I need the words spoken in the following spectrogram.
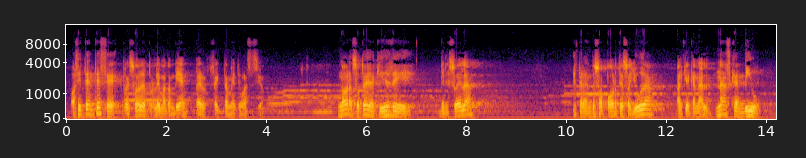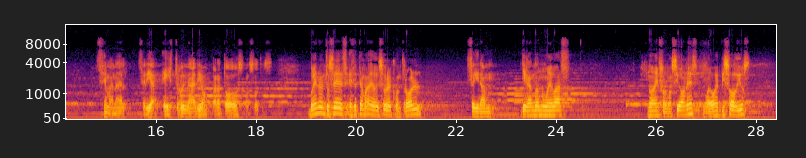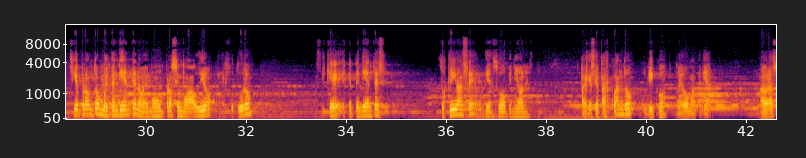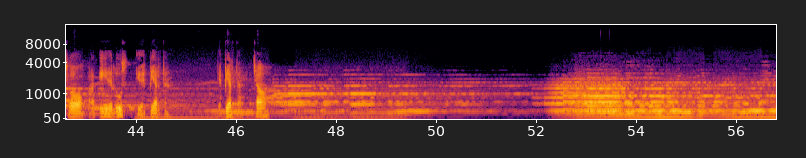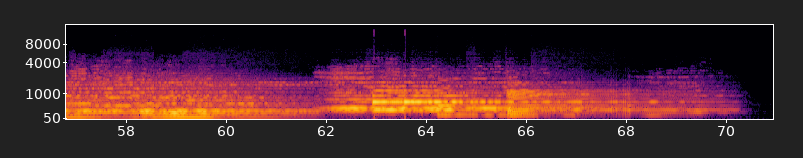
o asistente, se resuelve el problema también perfectamente en una sesión. Un abrazote desde aquí, desde Venezuela, esperando su aporte, su ayuda, para que el canal nazca en vivo, semanal. Sería extraordinario para todos nosotros. Bueno, entonces este tema de hoy sobre el control, seguirán llegando nuevas, nuevas informaciones, nuevos episodios. Así que pronto, muy pendiente, nos vemos en un próximo audio en el futuro. Así que estén pendientes, suscríbanse, den sus opiniones para que sepas cuándo publico nuevo material. Un abrazo para ti de luz y despierta. Despierta. Chao.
